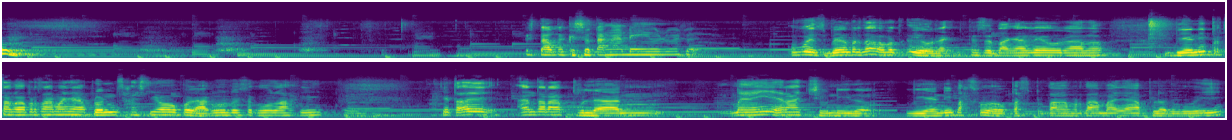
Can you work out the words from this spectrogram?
Wis tau kegesot tangane ngono Mas. Wis biyen pertama pert- yo rek kesetangane ora to. Biyen ini pertama pertamanya belum sasi apa ya? Aku lulus sekolah ki kita antara bulan Mei era Juni to. Biyen ini pas pas pertama pertamanya bulan kuwi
